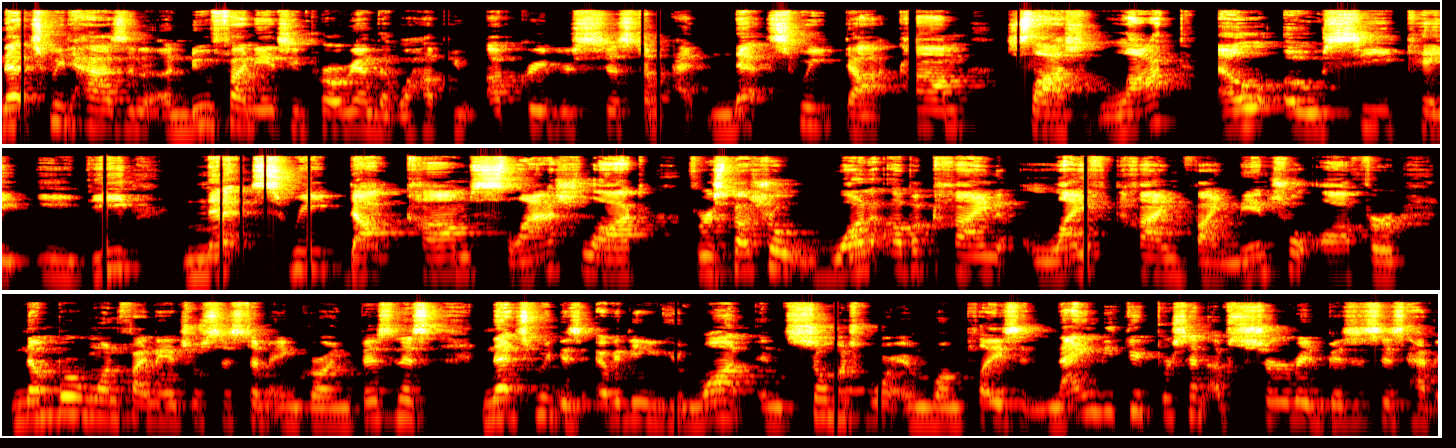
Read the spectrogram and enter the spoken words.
NetSuite has a, a new financing program that will help you upgrade your system at netsuite.com/slash locked L O C K E D netsuite.com slash locked for a special one of a kind lifetime financial offer. Number one financial system in growing business. NetSuite is everything you can want and so much more in one place. 93% of surveyed businesses have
